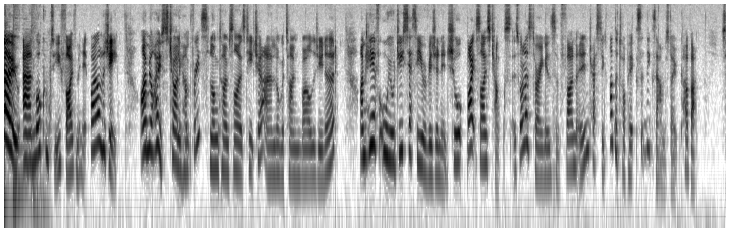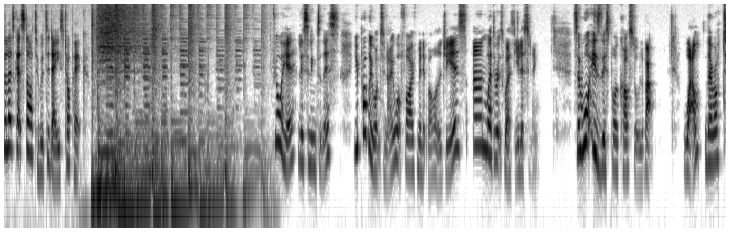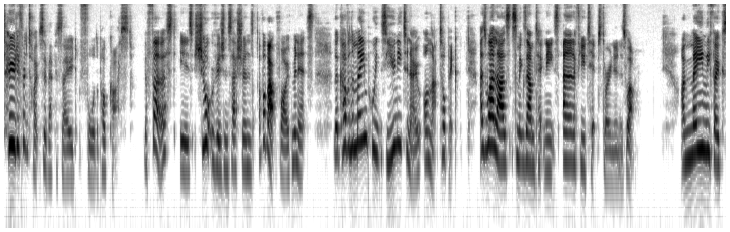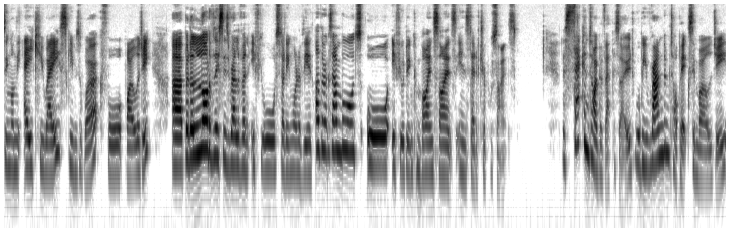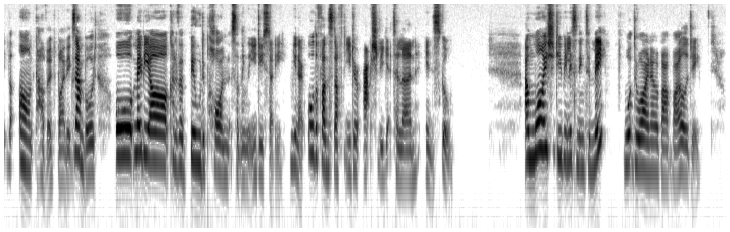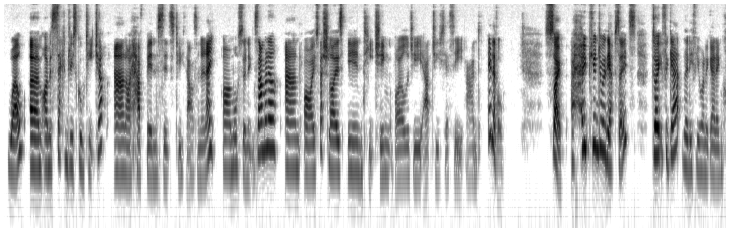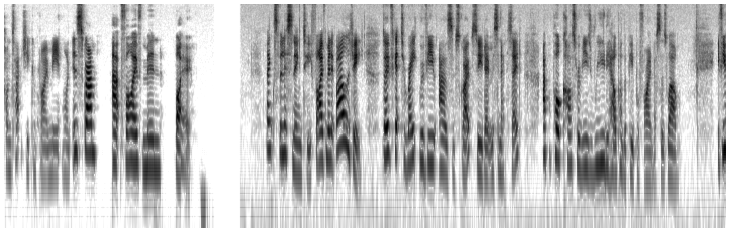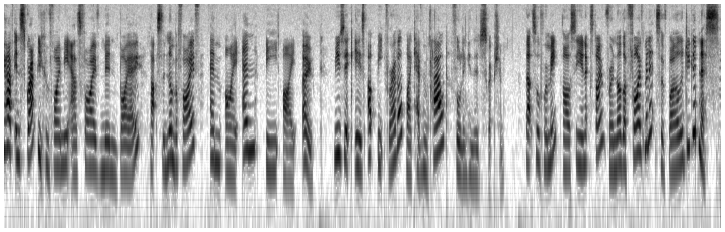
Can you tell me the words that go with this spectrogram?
Hello, and welcome to 5 Minute Biology. I'm your host, Charlie Humphreys, long-time science teacher and longer time biology nerd. I'm here for all your GCSE revision in short, bite sized chunks, as well as throwing in some fun and interesting other topics that the exams don't cover. So let's get started with today's topic. If you're here listening to this, you probably want to know what 5 Minute Biology is and whether it's worth you listening. So, what is this podcast all about? Well, there are two different types of episode for the podcast. The first is short revision sessions of about five minutes that cover the main points you need to know on that topic, as well as some exam techniques and a few tips thrown in as well. I'm mainly focusing on the AQA schemes of work for biology, uh, but a lot of this is relevant if you're studying one of the other exam boards or if you're doing combined science instead of triple science. The second type of episode will be random topics in biology that aren't covered by the exam board, or maybe are kind of a build upon something that you do study. You know, all the fun stuff that you don't actually get to learn in school. And why should you be listening to me? What do I know about biology? Well, um, I'm a secondary school teacher and I have been since 2008. I'm also an examiner and I specialise in teaching biology at GCSE and A level. So, I hope you enjoy the episodes. Don't forget that if you want to get in contact, you can find me on Instagram at 5minbio. Thanks for listening to 5 Minute Biology. Don't forget to rate, review, and subscribe so you don't miss an episode. Apple Podcast reviews really help other people find us as well. If you have Instagram, you can find me as 5minbio. That's the number 5, M I N B I O. Music is Upbeat Forever by Kevin MacLeod, full link in the description. That's all from me. I'll see you next time for another five minutes of biology goodness.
